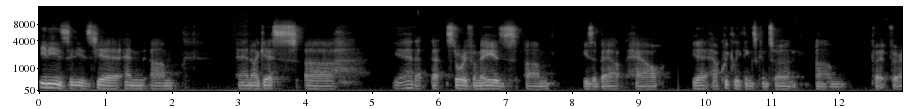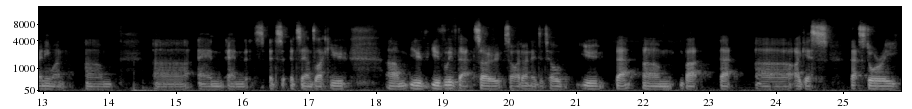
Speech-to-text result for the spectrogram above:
it is. It is. Yeah. And um, and I guess uh, yeah, that that story for me is um, is about how yeah how quickly things can turn um, for for anyone. Um, uh, and and it's, it's it sounds like you um, you've you've lived that, so so I don't need to tell you that. Um, but that uh, I guess that story,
